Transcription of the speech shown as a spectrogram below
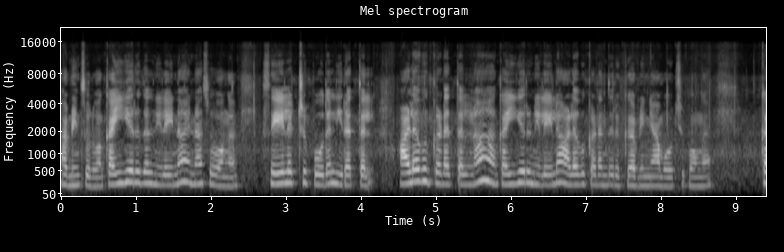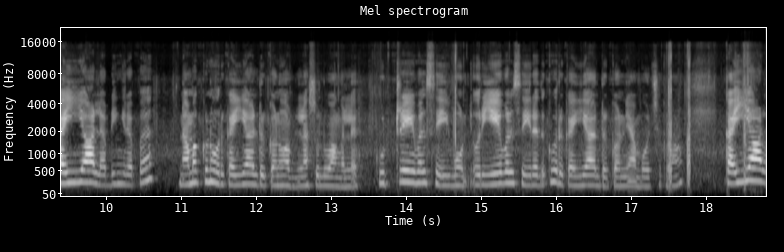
அப்படின்னு சொல்லுவாங்க. கையறுதல் நிலைனா என்ன சொல்லுவாங்க? செயலற்று போதல் இறத்தல் அளவு கடத்தல்னா கையறு நிலையில் அளவு கடந்து இருக்குது அப்படின்னு ஞாபகம் வச்சுக்கோங்க. கையால் அப்படிங்கிறப்ப நமக்குன்னு ஒரு கையால் இருக்கணும் அப்படிலாம் சொல்லுவாங்கள்ல குற்றேவல் செய்வோம் ஒரு ஏவல் செய்கிறதுக்கு ஒரு கையால் இருக்கணும் ஞாபகம் வச்சுக்கலாம். கையால்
